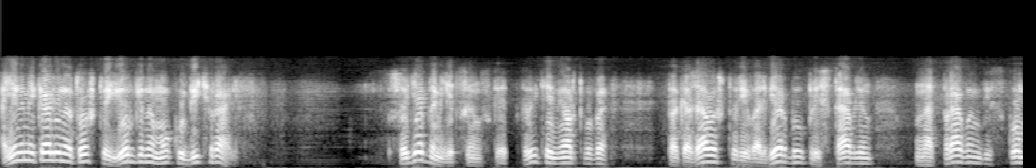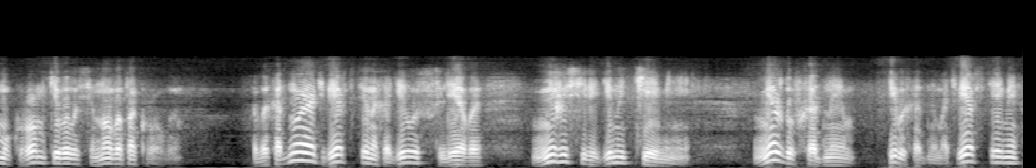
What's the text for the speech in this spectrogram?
Они намекали на то, что Юргена мог убить Ральф. Судебно-медицинское вскрытие мертвого показало, что револьвер был приставлен над правым виском у кромки волосяного покрова. Выходное отверстие находилось слева, ниже середины темени. Между входным и выходным отверстиями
